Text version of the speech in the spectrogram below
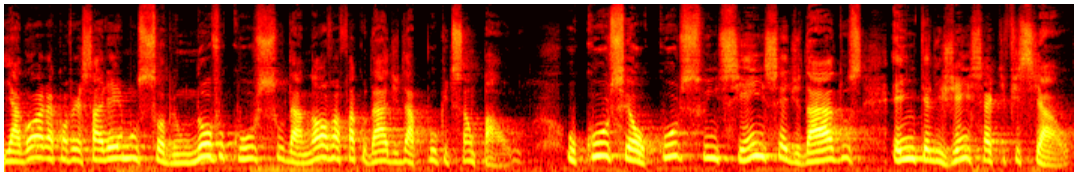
E agora conversaremos sobre um novo curso da nova faculdade da PUC de São Paulo. O curso é o curso em Ciência de Dados e Inteligência Artificial.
